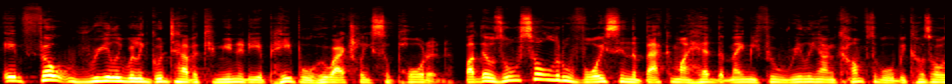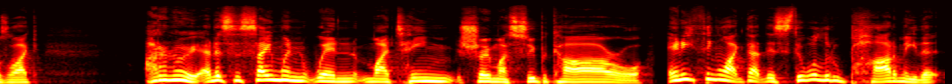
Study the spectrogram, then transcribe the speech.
It felt really, really good to have a community of people who actually supported. But there was also a little voice in the back of my head that made me feel really uncomfortable because I was like, I don't know. And it's the same when when my team show my supercar or anything like that. There's still a little part of me that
